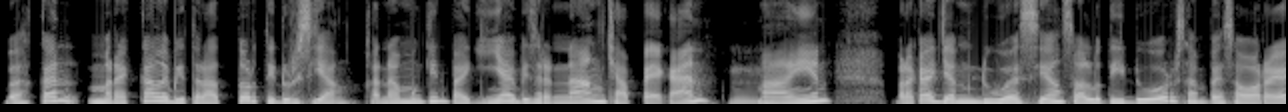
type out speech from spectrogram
Bahkan mereka lebih teratur tidur siang karena mungkin paginya habis renang capek kan, Hmm. main. Mereka jam 2 siang selalu tidur sampai sore,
